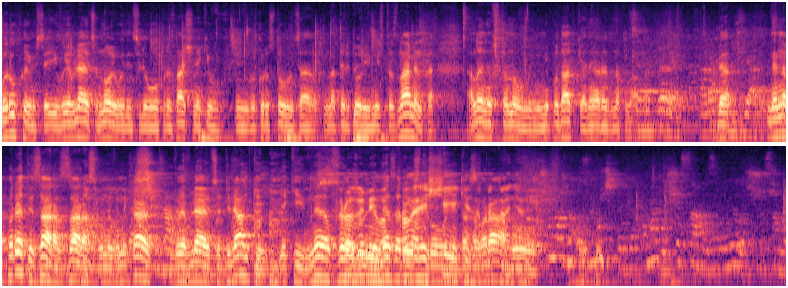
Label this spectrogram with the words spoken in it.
ми рухаємося і виявляються нові види цільового призначення, які використовуються на території міста Знам'янка, але не встановлені ні податки, ні орендна плата. Для, не наперед і зараз, зараз вони виникають, виявляються ділянки, які не оформлені, Зрозуміло. не Колеги, ще зареєстровані які договори. запитання? або- Що можна озвучити для громади, що саме змінилось, що саме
